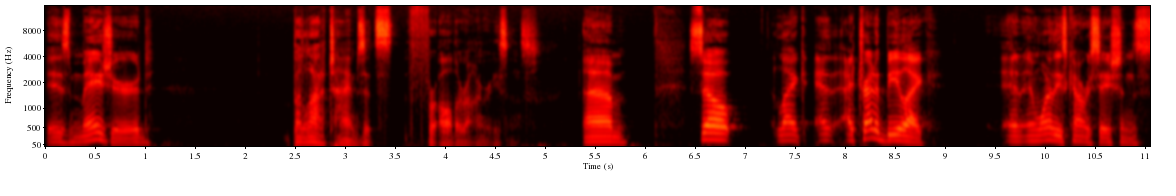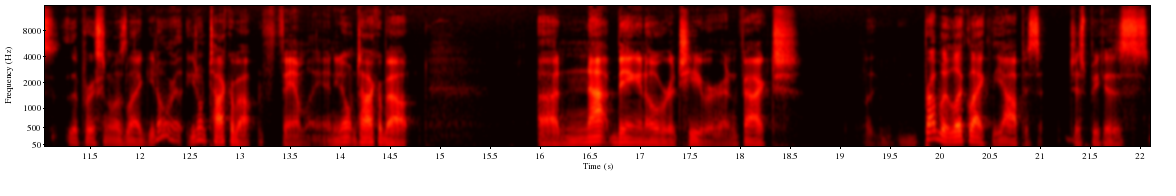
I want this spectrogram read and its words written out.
is measured. But a lot of times it's for all the wrong reasons. Um, so, like, I try to be like, and in one of these conversations, the person was like, "You don't, really, you don't talk about family, and you don't talk about uh, not being an overachiever. In fact, probably look like the opposite just because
